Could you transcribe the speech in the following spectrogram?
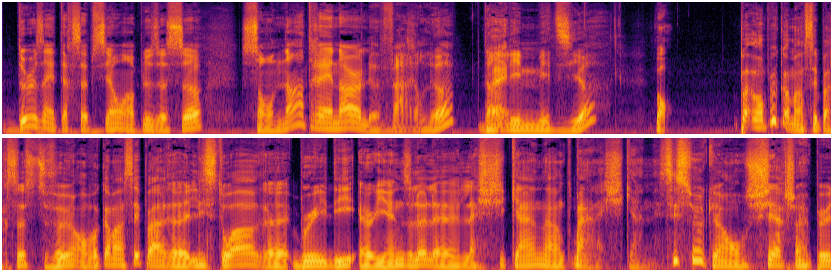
deux interceptions en plus de ça. Son entraîneur le varlope dans Ben, les médias? Pa- On peut commencer par ça, si tu veux. On va commencer par euh, l'histoire euh, Brady-Arians, la chicane entre... Ben, la chicane. C'est sûr qu'on cherche un peu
